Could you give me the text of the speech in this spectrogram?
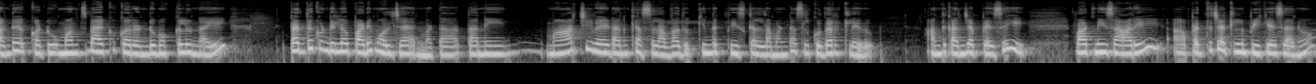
అంటే ఒక టూ మంత్స్ బ్యాక్ ఒక రెండు మొక్కలు ఉన్నాయి. పెద్ద కుండీలో పడి మొలిచాయన్నమాట. దాన్ని మార్చి వేయడానికి అసలు అవ్వదు. కిందకి తీసుకెళ్దామంటే అసలు కుదరట్లేదు. అందుకని చెప్పేసి వాటిని సారి పెద్ద చెట్లను పీకేశాను.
